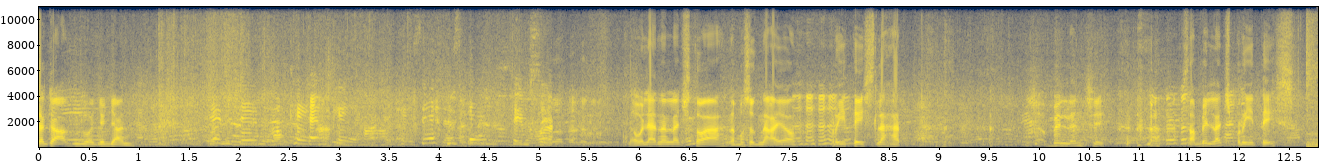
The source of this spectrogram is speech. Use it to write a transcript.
Nagkakagulo nyo dyan. Same same. Okay okay. Okay same same. Same same. Nawala ng lunch to ah. Nabusog na kayo. Pre-taste lahat. Sabi lunch eh. Sabi lunch, pre-taste.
